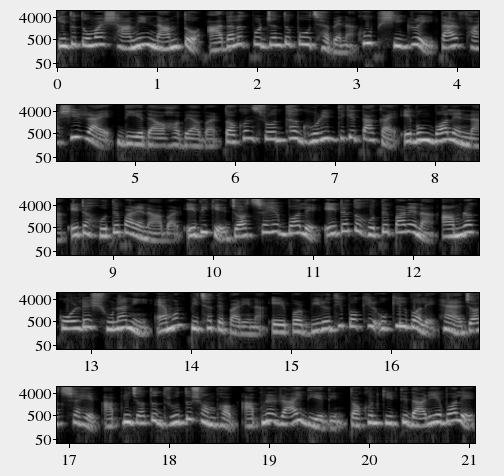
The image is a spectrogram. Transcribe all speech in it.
কিন্তু তোমার স্বামীর নাম তো আদালত পর্যন্ত পৌঁছাবে না। খুব শীঘ্রই তার ফাঁসির রায় দিয়ে দেওয়া হবে আবার। তখন শ্রদ্ধা ঘড়ির দিকে তাকায় এবং বলেন, না, এটা হতে পারে না আবার। এদিকে জজ সাহেব বলে, এটা তো হতে পারে না। আমরা কোল্ডের শুনানি এমন পিছাতে পারি না। এরপর বিরোধী পক্ষের উকিল বলে হ্যাঁ জজ সাহেব, আপনি যত দ্রুত সম্ভব আপনার রায় দিয়ে দিন। তখন কীর্তি দাঁড়িয়ে বলে,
